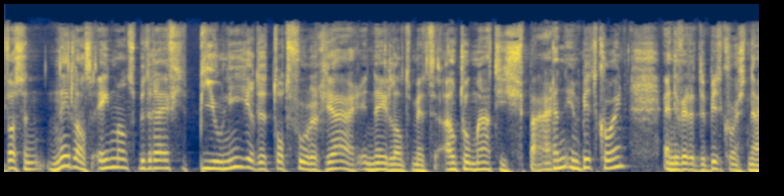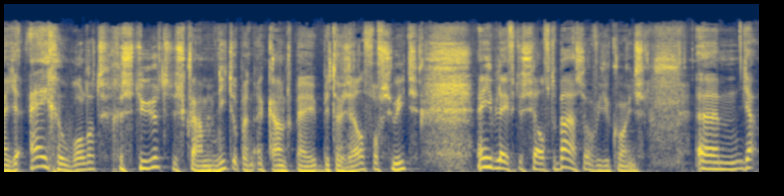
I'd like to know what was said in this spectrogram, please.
was een Nederlands eenmansbedrijfje. Pionierde tot vorig jaar in Nederland met automatisch sparen in bitcoin. En er werden de bitcoins naar je eigen wallet gestuurd. Dus kwamen niet op een account bij Bitter zelf of zoiets. En je bleef dus zelf de baas over je coins. Um, ja,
